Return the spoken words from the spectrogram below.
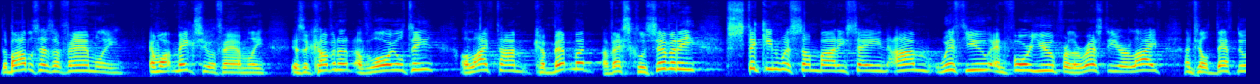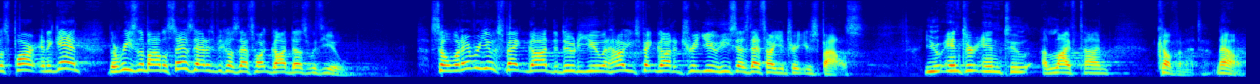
The Bible says a family and what makes you a family is a covenant of loyalty, a lifetime commitment of exclusivity, sticking with somebody saying, I'm with you and for you for the rest of your life until death do us part. And again, the reason the Bible says that is because that's what God does with you. So, whatever you expect God to do to you and how you expect God to treat you, He says that's how you treat your spouse. You enter into a lifetime covenant. Now,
